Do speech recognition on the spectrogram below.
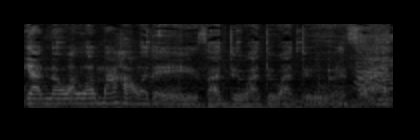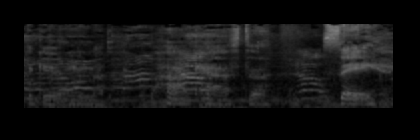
y'all know I love my holidays. I do, I do, I do. And so I had to get on the podcast to say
